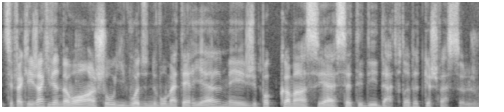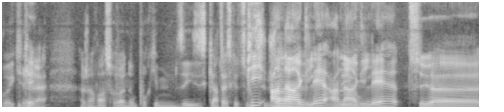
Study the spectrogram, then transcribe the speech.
tu sais, fait que les gens qui viennent me voir en show, ils voient du nouveau matériel, mais j'ai pas commencé à setter des dates. Faudrait peut-être que je fasse ça. là. Je vais écrire à, à Jean-François Renault pour qu'il me dise quand est-ce que tu Puis en anglais, de- en anglais, tu euh,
